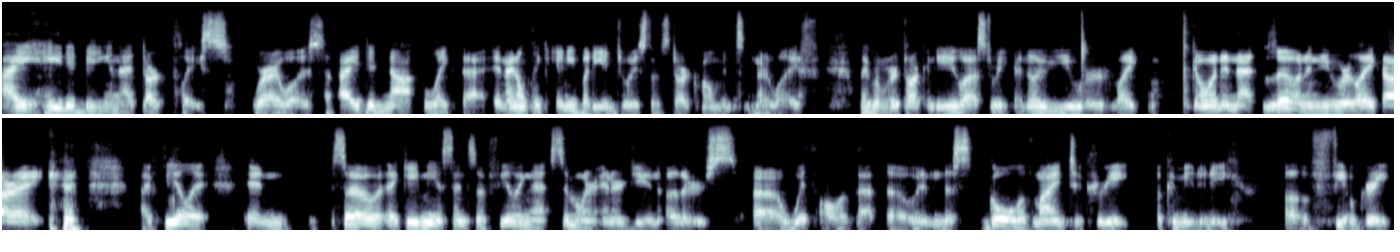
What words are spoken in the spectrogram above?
I, hated being in that dark place where I was. I did not like that. And I don't think anybody enjoys those dark moments in their life. Like when we were talking to you last week, I know you were like going in that zone and you were like, all right, I feel it. And so it gave me a sense of feeling that similar energy in others uh, with all of that, though, in this goal of mine to create a community of feel great.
